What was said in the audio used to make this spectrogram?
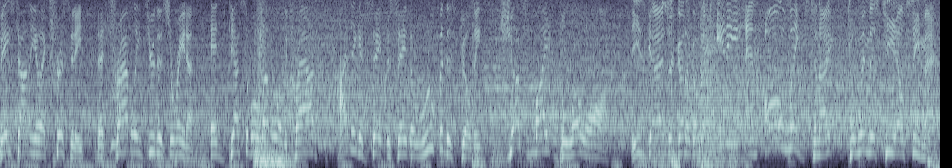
Based on the electricity that's traveling through this arena and decibel level of the crowd, I think it's safe to say the roof of this building just might blow off. These guys are going to go to any and all lengths tonight to win this TLC match.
